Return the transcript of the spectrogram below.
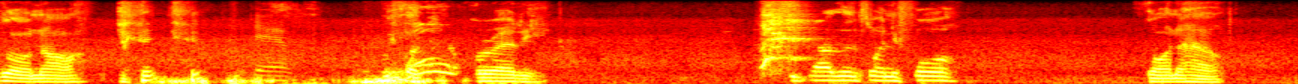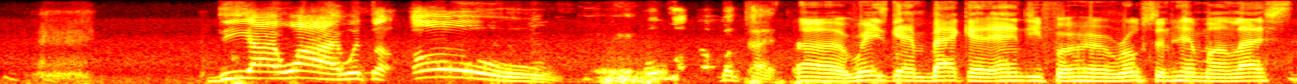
going on? Damn. We fucked up already. 2024. Going to hell. DIY with the oh over uppercut. Uh, Ray's getting back at Angie for her roasting him on last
